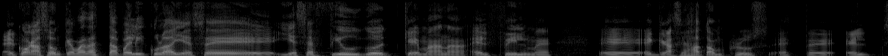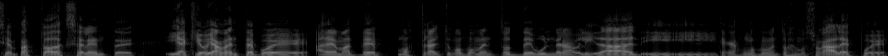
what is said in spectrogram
El corazón que emana esta película y ese, y ese feel good que emana el filme eh, es gracias a Tom Cruise. Este, él siempre ha actuado excelente. Y aquí obviamente, pues, además de mostrarte unos momentos de vulnerabilidad y, y, tener unos momentos emocionales, pues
